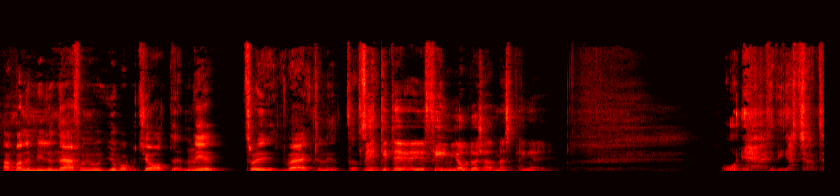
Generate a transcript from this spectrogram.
att man är miljonär för att jobba på teater. Men det tror jag verkligen inte. Alltså. Vilket är filmjobb du har tjänat mest pengar i? Oj, det vet jag inte.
